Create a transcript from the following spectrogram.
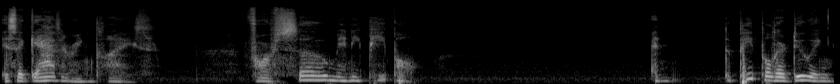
is a gathering place for so many people. And the people are doing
